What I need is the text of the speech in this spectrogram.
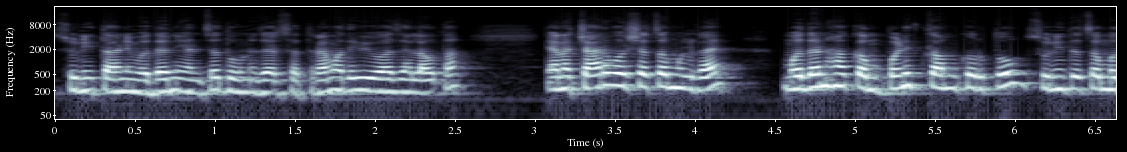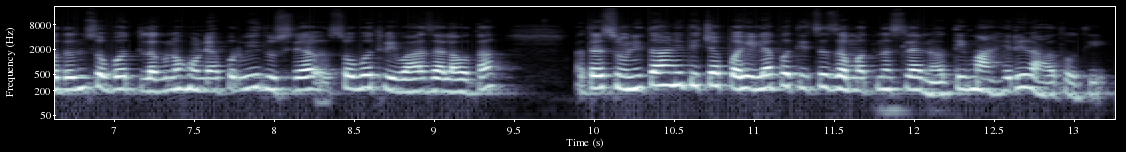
सुनीता आणि मदन यांचा दोन हजार सतरामध्ये विवाह झाला होता. त्यांना चार वर्षाचा मुलगा आहे. मदन हा कंपनीत काम करतो. सुनीताचा मदनसोबत लग्न होण्यापूर्वी दुसऱ्यासोबत विवाह झाला होता. आता सुनीता आणि तिच्या पहिल्या पतीचं जमत नसल्यानं ती माहेरी राहत होती.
